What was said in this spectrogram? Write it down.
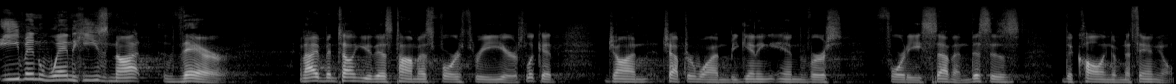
even when he's not there. And I've been telling you this, Thomas, for three years. Look at John chapter 1, beginning in verse 47. This is the calling of Nathanael.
